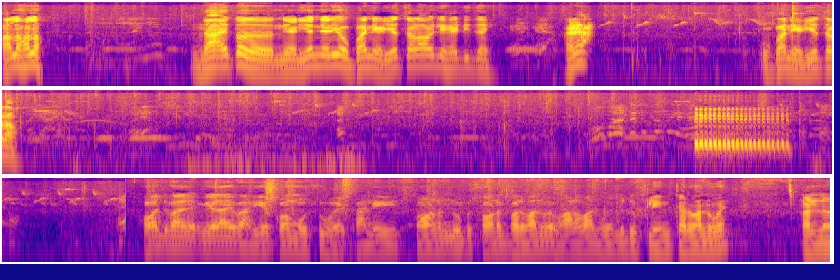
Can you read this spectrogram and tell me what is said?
હાલો હાલો ના એ તો નેડિયા નેડિયા ઊભા નેડિયા ચડાવ એટલે હેડી જાય. હે? ઊભા ચડાવ. ચડાવો હોજ વેળાએ વાળીએ કોમ ઓછું હોય. ખાલી સોણનું, સોણ ભરવાનું હોય, વાળવાનું હોય, બધું ક્લીન કરવાનું હોય અને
